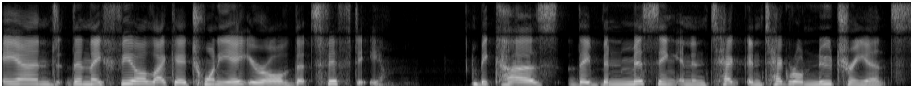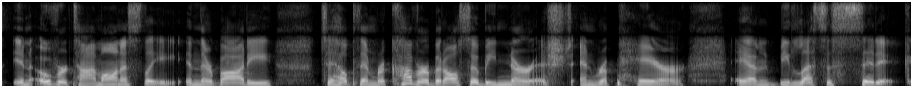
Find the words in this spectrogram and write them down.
And then they feel like a 28 year old that's 50. Because they've been missing an integ- integral nutrients in overtime honestly in their body to help them recover but also be nourished and repair and be less acidic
